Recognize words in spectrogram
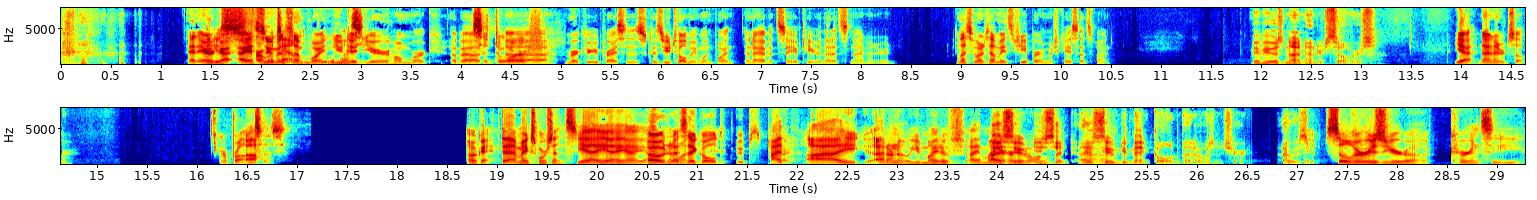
And Eric, I, I assume at some point you was- did your homework about uh, mercury prices because you told me at one point, and I have it saved here that it's nine hundred. Unless you want to tell me it's cheaper, in which case that's fine. Maybe it was nine hundred silvers. Yeah, nine hundred silver. or bronzes. Okay, that makes more sense. Yeah, yeah, yeah, yeah. Oh, You did know I what? say Okay. gold? Oops. I, sorry. I, I don't know. You might have. I might I have heard it assumed wrong. you said. I Uh, assumed you meant gold, but I wasn't sure. I was. Yeah. Silver is your uh, currency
